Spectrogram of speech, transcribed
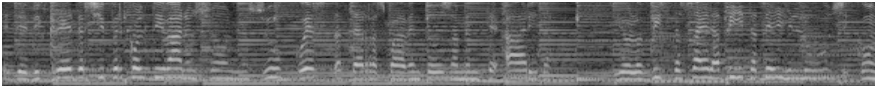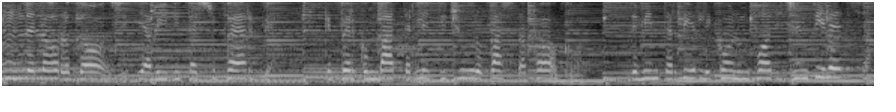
E devi crederci per coltivare un sogno su questa terra spaventosamente arida. Io l'ho vista, sai, la vita degli illusi con le loro dosi di avidità e superbia. Che per combatterli ti giuro basta poco. Devi interdirli con un po' di gentilezza.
